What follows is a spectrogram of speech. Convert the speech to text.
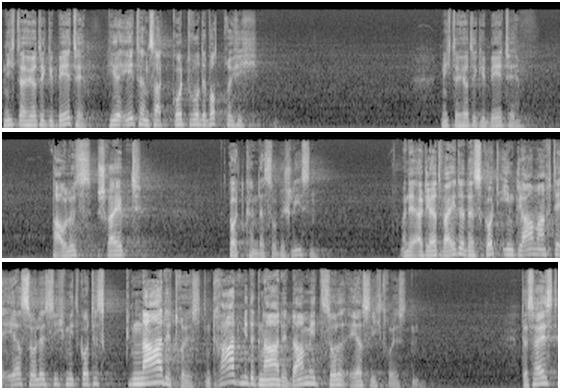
Nicht erhörte Gebete. Hier Ethan sagt, Gott wurde wortbrüchig nicht erhörte Gebete. Paulus schreibt, Gott kann das so beschließen. Und er erklärt weiter, dass Gott ihm klar machte, er solle sich mit Gottes Gnade trösten. Gerade mit der Gnade, damit soll er sich trösten. Das heißt,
